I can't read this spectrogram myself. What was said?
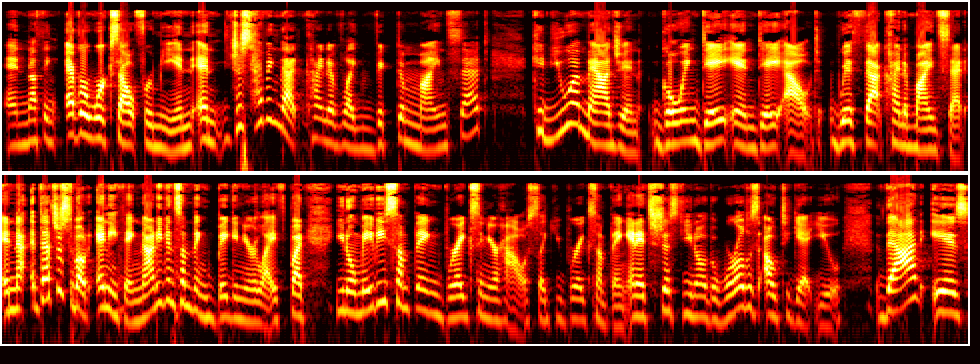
and nothing ever works out for me and and just having that kind of like victim mindset can you imagine going day in, day out with that kind of mindset? And that, that's just about anything, not even something big in your life, but you know, maybe something breaks in your house, like you break something and it's just, you know, the world is out to get you. That is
